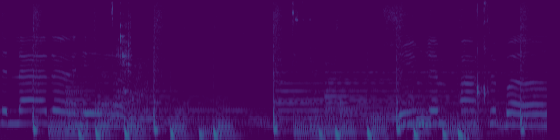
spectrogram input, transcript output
that lies ahead of me seems impossible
